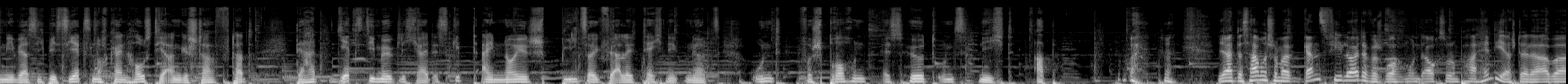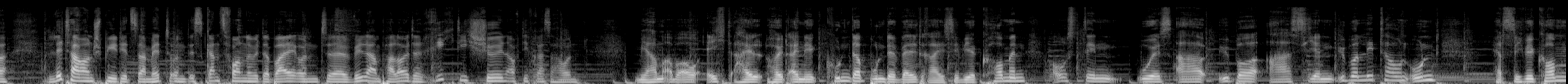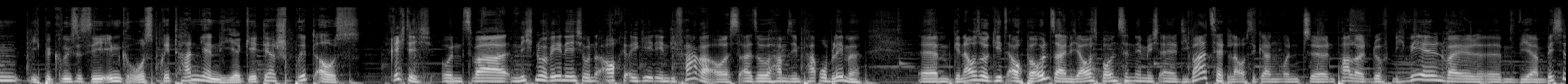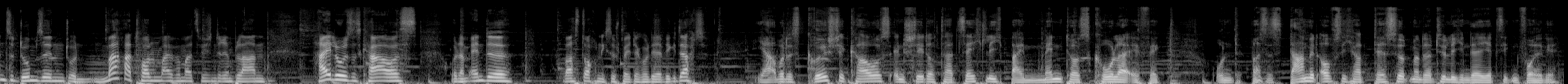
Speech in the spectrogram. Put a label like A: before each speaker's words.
A: Benny, wer sich bis jetzt noch kein Haustier angeschafft hat, der hat jetzt die Möglichkeit. Es gibt ein neues Spielzeug für alle Technik-Nerds. Und versprochen, es hört uns nicht ab.
B: Ja, das haben uns schon mal ganz viele Leute versprochen und auch so ein paar Handyhersteller, aber Litauen spielt jetzt damit und ist ganz vorne mit dabei und äh, will da ein paar Leute richtig schön auf die Fresse hauen.
A: Wir haben aber auch echt heute eine kunderbunte Weltreise. Wir kommen aus den USA über Asien, über Litauen und herzlich willkommen. Ich begrüße Sie in Großbritannien. Hier geht der Sprit aus.
B: Richtig, und zwar nicht nur wenig und auch geht Ihnen die Fahrer aus, also haben Sie ein paar Probleme. Ähm, genauso geht es auch bei uns eigentlich aus. Bei uns sind nämlich äh, die Wahlzettel ausgegangen und äh, ein paar Leute durften nicht wählen, weil äh, wir ein bisschen zu dumm sind und einen Marathon einfach mal zwischendrin planen. Heilloses Chaos und am Ende war es doch nicht so spektakulär wie gedacht.
A: Ja, aber das größte Chaos entsteht doch tatsächlich beim Mentos Cola Effekt. Und was es damit auf sich hat, das hört man natürlich in der jetzigen Folge.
